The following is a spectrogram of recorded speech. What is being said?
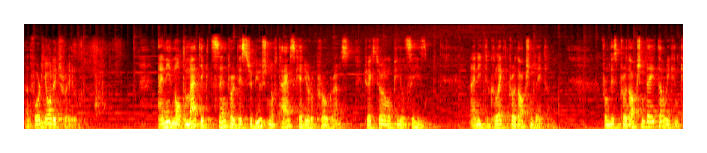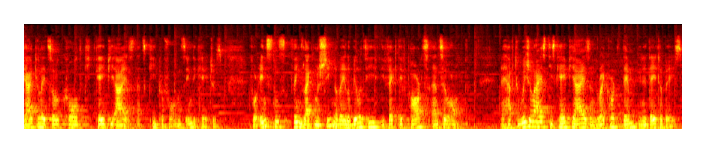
and for the audit trail. I need an automatic central distribution of time scheduler programs to external PLCs. I need to collect production data. From this production data we can calculate so-called KPIs, that's key performance indicators. For instance, things like machine availability, defective parts and so on. I have to visualize these KPIs and record them in a database.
